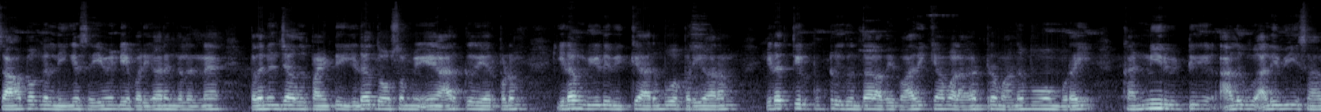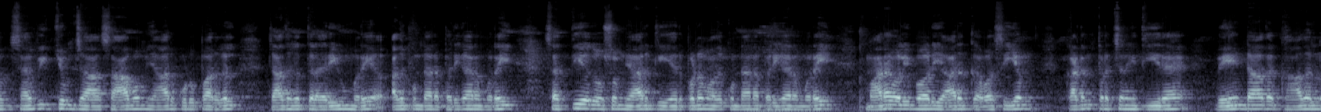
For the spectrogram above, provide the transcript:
சாபங்கள் நீங்கள் செய்ய வேண்டிய பரிகாரங்கள் என்ன? பதினஞ்சாவது பாயிண்ட்டு இடதோஷம் யாருக்கு ஏற்படும்? இடம் வீடு விற்க அனுபவ பரிகாரம். இடத்தில் புற்று இருந்தால் அதை பாதிக்காமல் அகற்றும் அனுபவ முறை. கண்ணீர் விட்டு அழு அழுவி ச சவிக்கும் ஜா சாபம் யார் கொடுப்பார்கள்? ஜாதகத்தில் அறிவும் முறை அதுக்குண்டான பரிகார முறை. சத்திய தோஷம் யாருக்கு ஏற்படும்? அதுக்குண்டான பரிகார முறை. மர வழிபாடு யாருக்கு அவசியம்? கடன் பிரச்சனை தீர வேண்டாத காதல்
